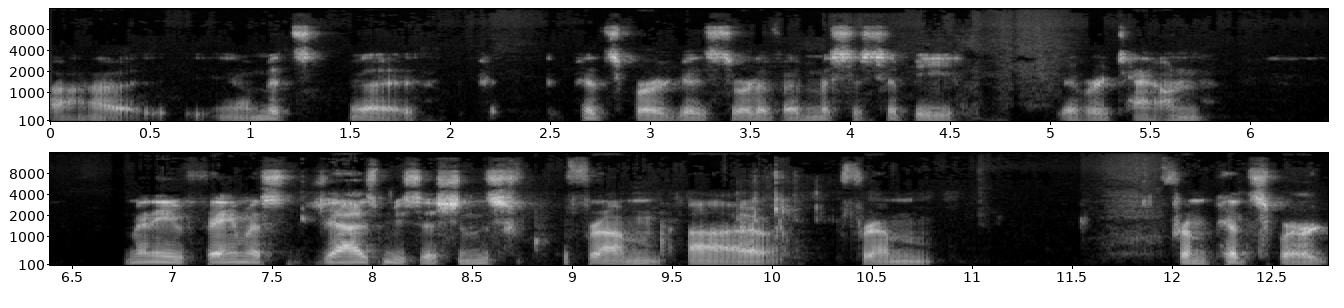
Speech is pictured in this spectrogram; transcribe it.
uh, you know, uh, Pittsburgh as sort of a Mississippi River town. Many famous jazz musicians from uh, from from Pittsburgh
